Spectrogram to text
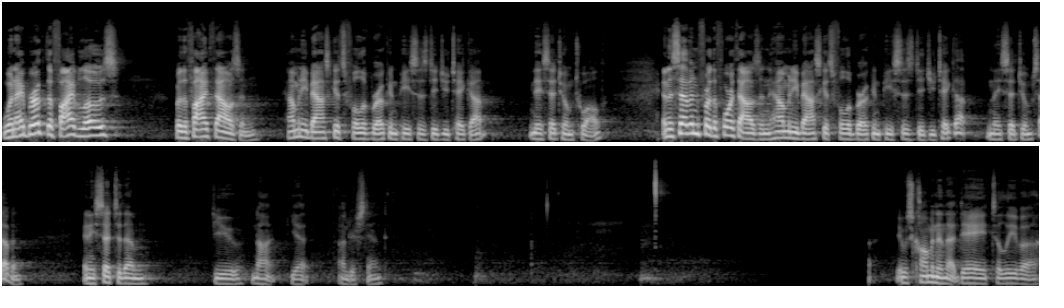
When I broke the five loaves for the 5,000, how many baskets full of broken pieces did you take up? They said to him, 12. And the seven for the 4,000, how many baskets full of broken pieces did you take up? And they said to him, Seven. And he said to them, Do you not yet understand? It was common in that day to leave a,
